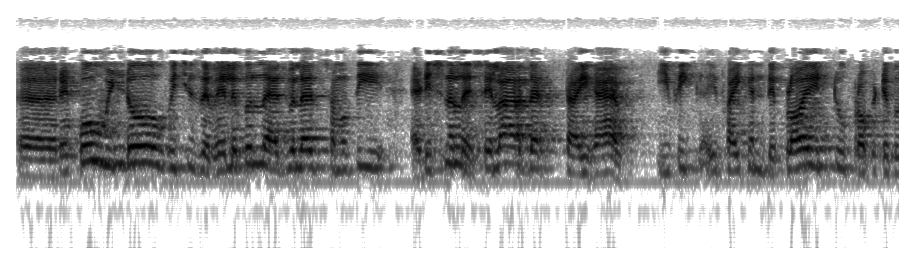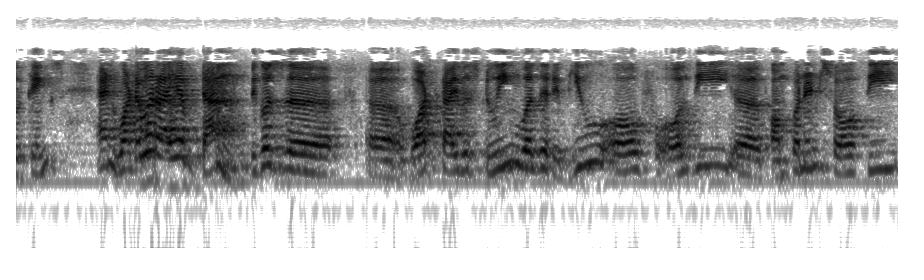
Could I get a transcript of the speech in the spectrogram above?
uh, repo window which is available as well as some of the additional SLR that I have if, if I can deploy into profitable things. And whatever I have done, because uh, uh, what I was doing was a review of all the uh, components of the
